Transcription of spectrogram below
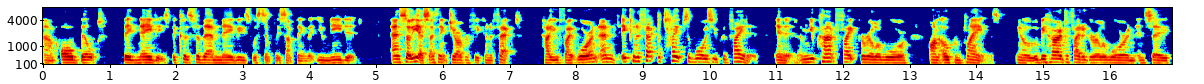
um, all built big navies because for them, navies was simply something that you needed. And so, yes, I think geography can affect how you fight war and, and it can affect the types of wars you can fight it in it. I mean, you can't fight guerrilla war on open plains. You know, it would be hard to fight a guerrilla war in, in say,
